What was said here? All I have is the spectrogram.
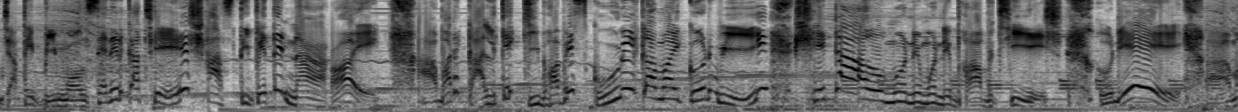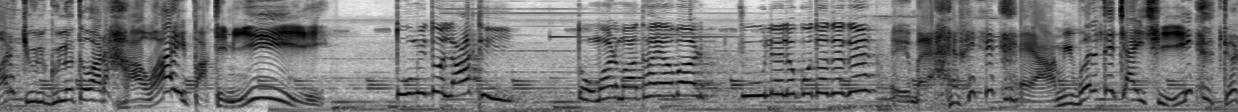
যাতে বিমল স্যারের কাছে শাস্তি পেতে না হয়। আবার কালকে কীভাবে স্কুল কামাই করবি? সেটাও মনে মনে ভাবছিস। ওরে আমার চুলগুলো তো আর হাওয়াই পাকেনি। তুমি তো লাঠি তোমার মাথায় আবার চুল এলো কোথা থেকে? আমি বলতে চাইছি তোর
